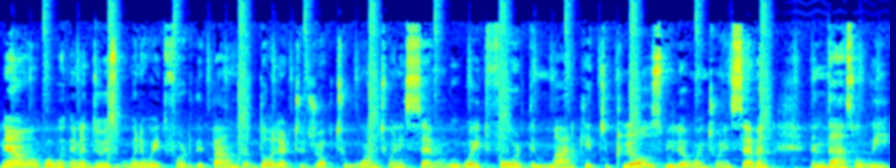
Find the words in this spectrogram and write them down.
Now, what we're going to do is we're going to wait for the pound dollar to drop to 127. We wait for the market to close below 127, and that's when we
